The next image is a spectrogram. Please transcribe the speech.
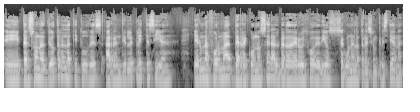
eh, personas de otras latitudes a rendirle pleitesía era una forma de reconocer al verdadero Hijo de Dios, según en la tradición cristiana.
